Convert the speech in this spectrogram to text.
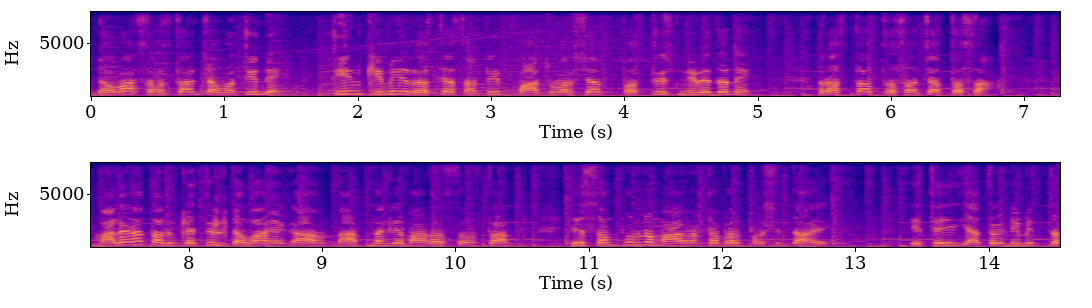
डवा संस्थांच्या वतीने तीन किमी रस्त्यासाठी पाच वर्षात पस्तीस निवेदने रस्ता जसाच्या तसा. मालेगाव तालुक्यातील डवा हे गाव नाथनंगे महाराज संस्थान हे संपूर्ण महाराष्ट्रभर प्रसिद्ध आहे. येथे यात्रेनिमित्त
